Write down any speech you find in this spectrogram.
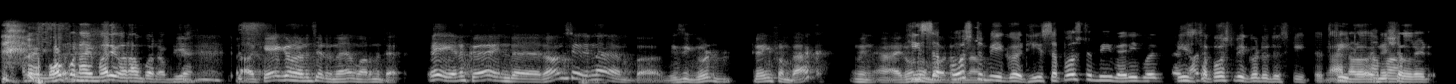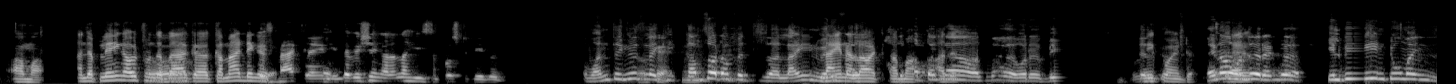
மோப்ப நாய் மாதிரி வரான் பாரு அப்படியே. நான் கேட்கணும்னு நினைச்சிட்டு இருந்தேன் மறந்துட்டேன். ஏய் எனக்கு இந்த ராம்ஸ்டேல் என்ன is a good playing from back I mean I don't he's no supposed to be good. He's supposed to be very good. He's supposed to be good with his feet. Feet, என்னோட ஆமா. initial read ஆமா. அந்த playing out from the Oh. back uh, commanding his back line இந்த விஷயங்கள் எல்லாம் he's supposed to be good one thing is like Okay. he comes out of its uh, line very line fast. A lot அது ஆமா அது வந்து ஒரு big வீக் பாயிண்ட் ஏன்னா வந்து ரெண்டு he'll be in two minds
